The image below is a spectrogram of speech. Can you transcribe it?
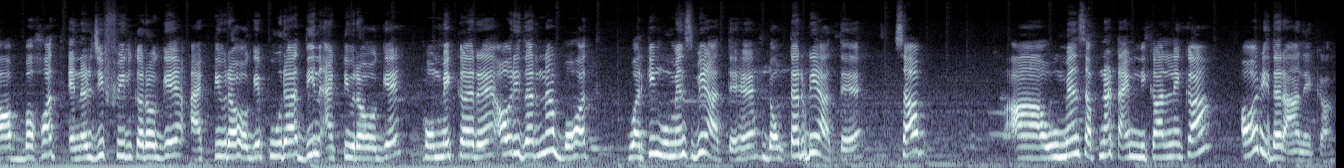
आप बहुत एनर्जी फील करोगे एक्टिव रहोगे, पूरा दिन एक्टिव रहोगे होम मेकर है और इधर ना बहुत वर्किंग वुमेंस भी आते हैं डॉक्टर भी आते हैं, सब वुमेंस अपना टाइम निकालने का और इधर आने का।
